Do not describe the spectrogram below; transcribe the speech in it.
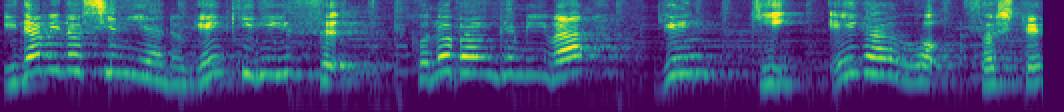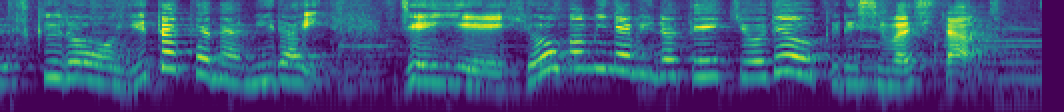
稲美のシニアの元気ニュース。この番組は、元気、笑顔、そして作ろう豊かな未来、JA 兵庫南の提供でお送りしました。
